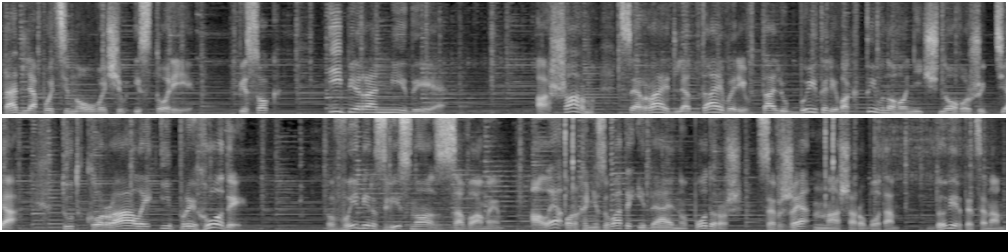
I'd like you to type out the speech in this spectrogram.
та для поціновувачів історії. Пісок і піраміди. А шарм це рай для дайверів та любителів активного нічного життя. Тут корали і пригоди. Вибір, звісно, за вами. Але організувати ідеальну подорож це вже наша робота. Довірте це нам.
